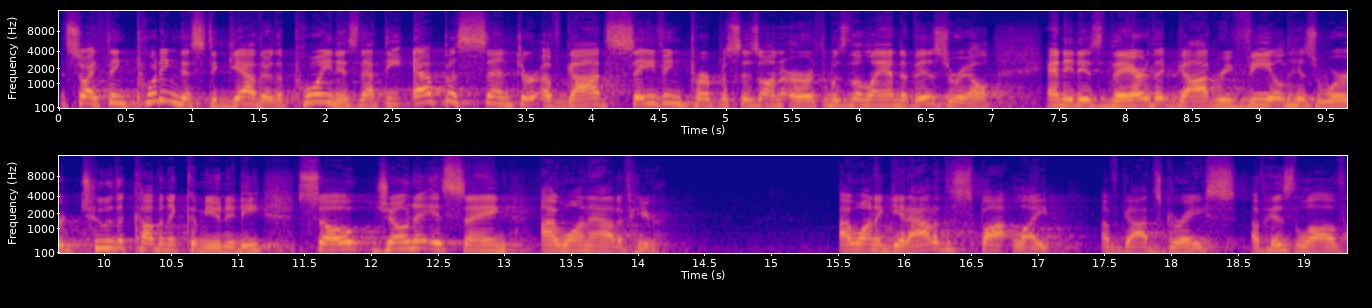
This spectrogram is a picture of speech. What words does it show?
And so I think putting this together, the point is that the epicenter of God's saving purposes on earth was the land of Israel, and it is there that God revealed his word to the covenant community. So Jonah is saying, I want out of here. I want to get out of the spotlight of God's grace, of his love,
